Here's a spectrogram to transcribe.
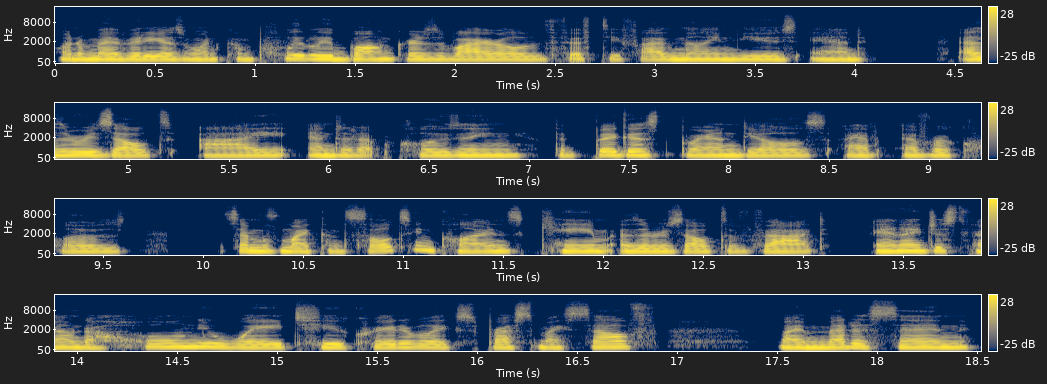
One of my videos went completely bonkers viral with 55 million views. And as a result, I ended up closing the biggest brand deals I have ever closed. Some of my consulting clients came as a result of that. And I just found a whole new way to creatively express myself, my medicine,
